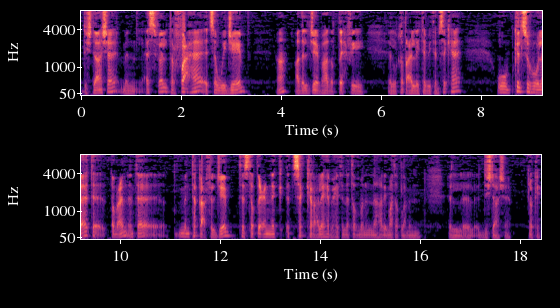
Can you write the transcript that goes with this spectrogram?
الدشداشة من الأسفل ترفعها تسوي جيب ها هذا الجيب هذا تطيح فيه القطعة اللي تبي تمسكها وبكل سهولة طبعا أنت من تقع في الجيب تستطيع إنك تسكر عليها بحيث إنها تضمن إن هذه ما تطلع من ال- ال- الدشداشة. أوكي.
